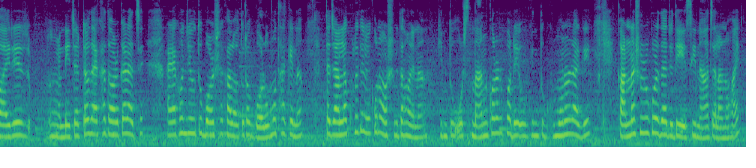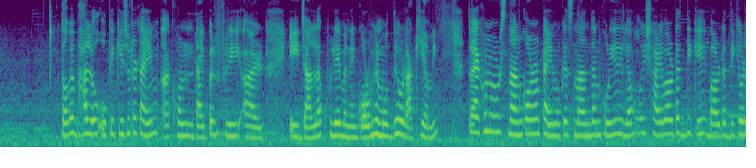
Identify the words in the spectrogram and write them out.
বাইরের নেচারটাও দেখা দরকার আছে। আর এখন যেহেতু বর্ষাকাল, অতটা গরমও থাকে না, তা জানলা খুলে দেবে কোনো অসুবিধা হয় না। কিন্তু ওর স্নান করার পরে ও কিন্তু ঘুমানোর আগে কান্না শুরু করে দেয় যদি এসি না চালানো হয়। তবে ভালো, ওকে কিছুটা টাইম এখন ডাইপার ফ্রি আর এই জানলা খুলে মানে গরমের মধ্যেও রাখি আমি। তো এখন ওর স্নান করানোর টাইম ওকে স্নান দান করিয়ে দিলাম। ওই সাড়ে বারোটার দিকে বারোটার দিকে ওর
